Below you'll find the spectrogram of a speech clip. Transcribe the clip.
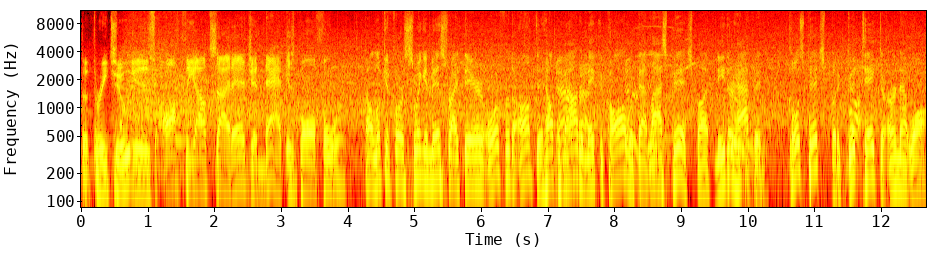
The 3 2 is off the outside edge, and that is ball four. Oh, looking for a swing and miss right there, or for the ump to help him out and make a call with that last pitch, but neither happened. Close pitch, but a good take to earn that walk.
